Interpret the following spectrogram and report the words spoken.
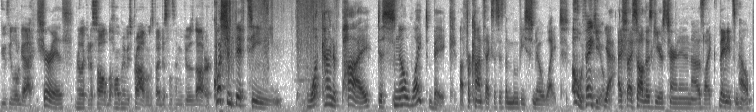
goofy little guy. Sure is. Really could have solved the whole movie's problems by just listening to his daughter. Question 15. What kind of pie does Snow White bake? Uh, for context, this is the movie Snow White. Oh, thank you. Yeah, I, I saw those gears turning and I was like, they need some help.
